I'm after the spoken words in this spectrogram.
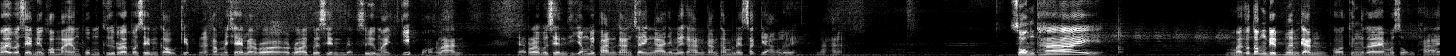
ร้อยเปอร์เซ็นต์ในความหมายของผมคือร้อยเปอร์เซ็นต์เก่าเก็บนะครับไม่ใช่ร้อยร้อยเปอร์เซ็นต์แบบซื้อใหม่กิ๊บออกร้าน แต่ร้อยเปอร์เซ็นต์ที่ยังไม่ผ่านการใช้งานยังไม่ผ่านการทำอะไรสักอย่างเลยนะฮะส่งท้ายมันก็ต้องเด็ดเหมือนกัน เพราะถึงได้มาส่งท้าย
